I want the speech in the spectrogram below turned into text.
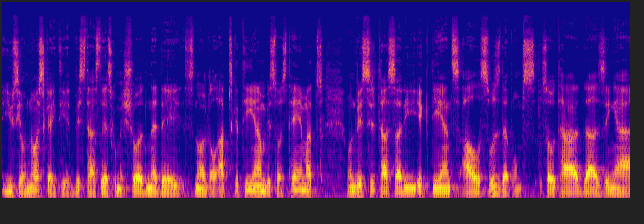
jūs jau noskaidrojat visas tās lietas, ko mēs šonadēļ nogalē apskatījām, visos tēmatus, un viss ir tas arī ikdienas alas uzdevums. So tādā ziņā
